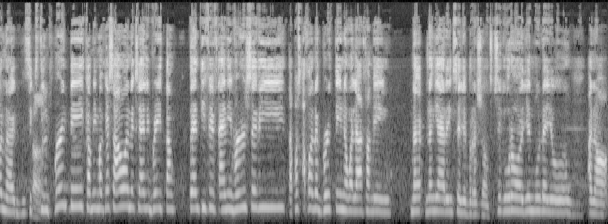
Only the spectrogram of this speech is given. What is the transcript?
nag 16th birthday, kami mag-asawa, nag-celebrate ng 25th anniversary, tapos ako nag-birthday na wala kaming na, nangyaring celebration. So, siguro, yun muna yung, ano,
